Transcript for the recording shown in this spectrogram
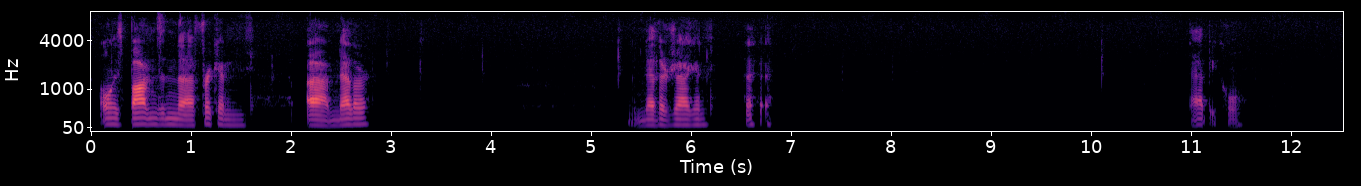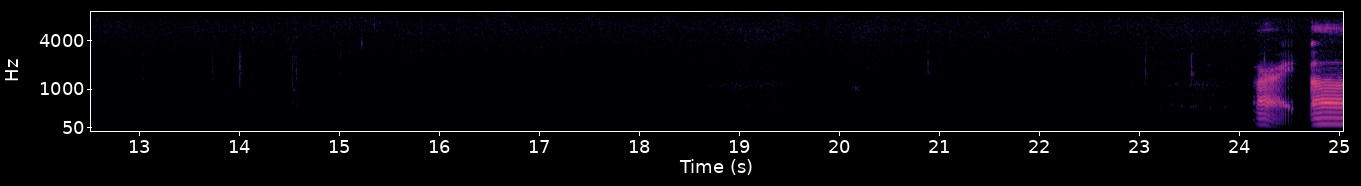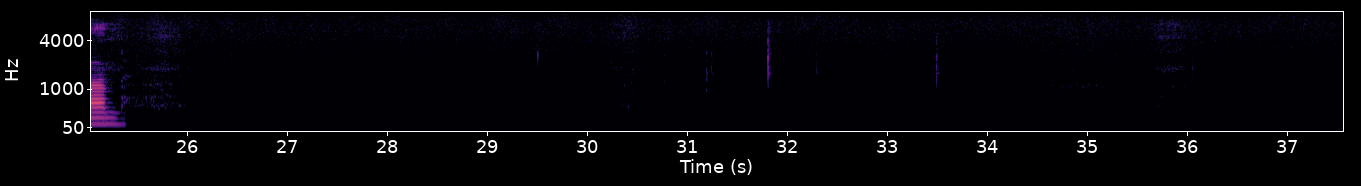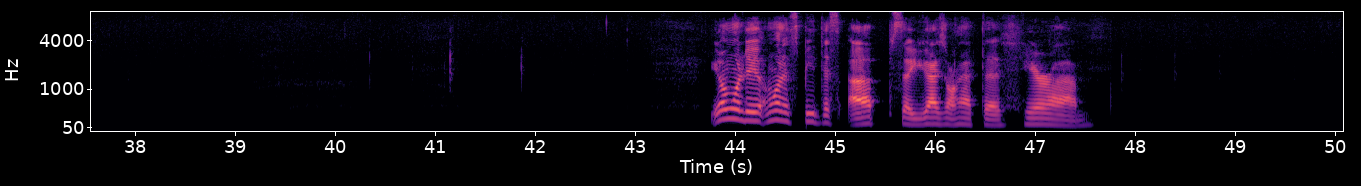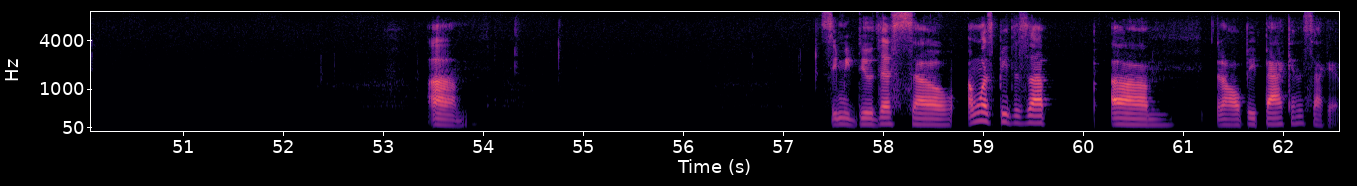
Only spawns in the freaking uh, Nether. Nether Dragon. That'd be cool. Alright, um... You don't want to do, I want to speed this up so you guys don't have to hear, um, um, see me do this, so I'm going to speed this up, um, and I'll be back in a second.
